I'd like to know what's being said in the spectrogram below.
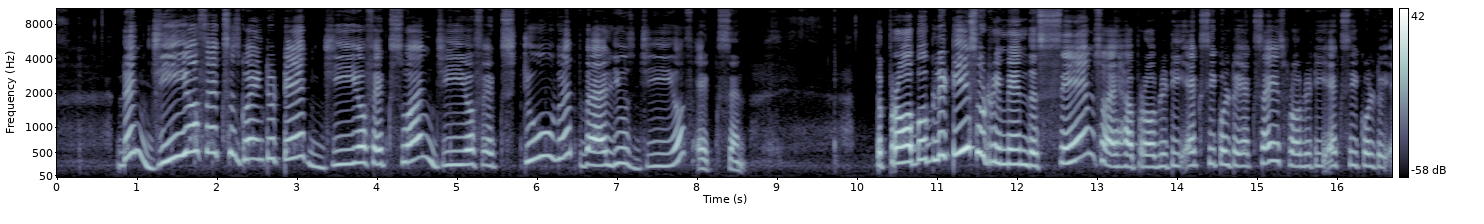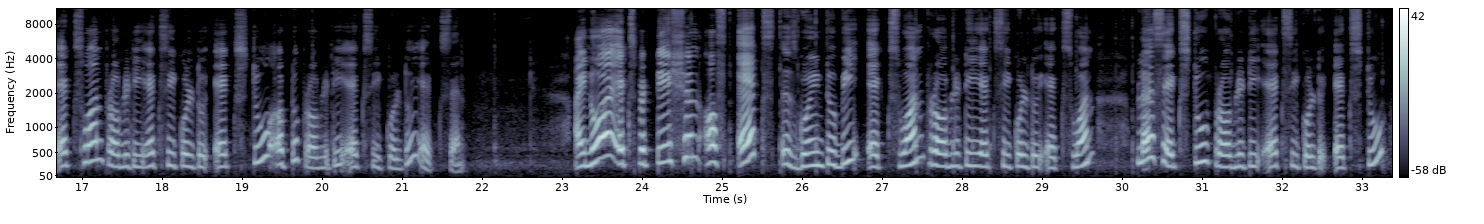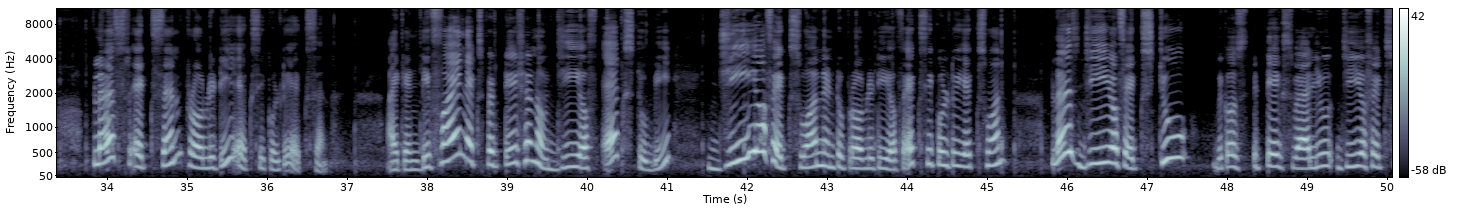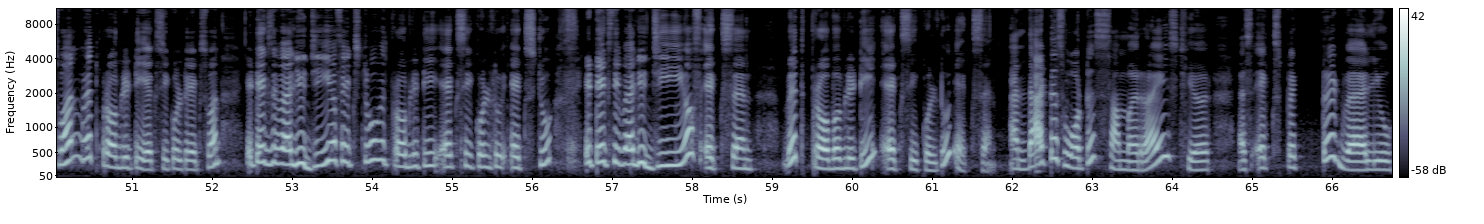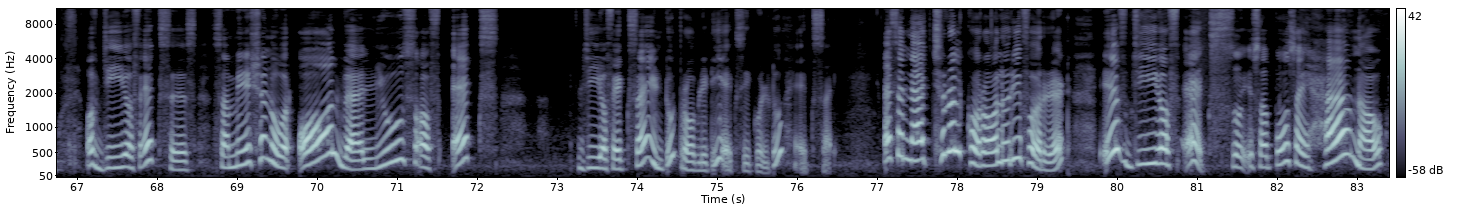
then g of x is going to take g of x1, g of x2 with values g of xn. The probabilities would remain the same. So, I have probability x equal to xi is probability x equal to x1, probability x equal to x2 up to probability x equal to xn. I know expectation of x is going to be x1 probability x equal to x1 plus x2 probability x equal to x2 plus xn probability x equal to xn. I can define expectation of g of x to be g of x1 into probability of x equal to x1 plus g of x2 because it takes value g of x1 with probability x equal to x1. It takes the value g of x2 with probability x equal to x2. It takes the value g of xn with probability x equal to xn and that is what is summarized here as expect value of g of x is summation over all values of x g of xi into probability x equal to xi. As a natural corollary for it, if g of x, so suppose I have now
